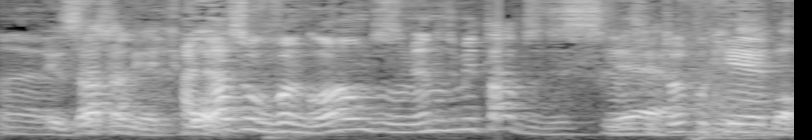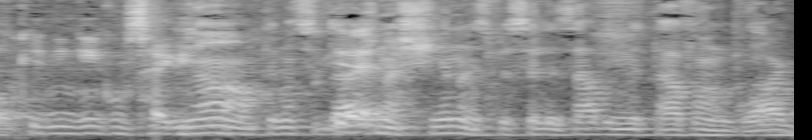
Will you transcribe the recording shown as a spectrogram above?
ah, Exatamente. Aliás, Bom, o Van Gogh é um dos menos imitados desses É, pintores, porque, porque ninguém consegue. Não, tem uma cidade É. na China especializada em imitar Van Gogh.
